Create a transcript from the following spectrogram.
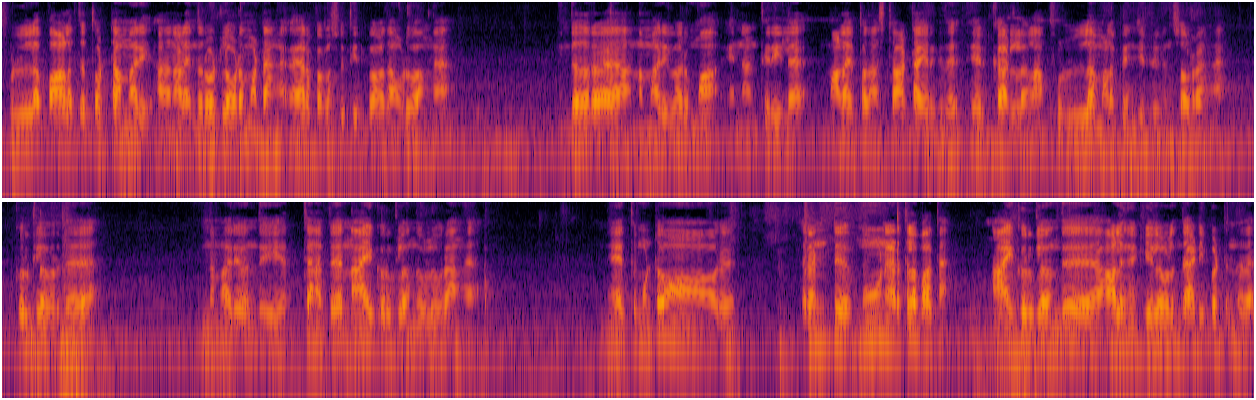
ஃபுல்லாக பாலத்தை தொட்டா மாதிரி. அதனால் இந்த ரோட்டில் விட மாட்டாங்க. வேறு பக்கம் சுற்றிட்டு போக தான் விடுவாங்க. இந்த தடவை அந்த மாதிரி வருமா என்னன்னு தெரியல. மழை இப்போ தான் ஸ்டார்ட் ஆகிருக்குது ஏற்காடுலலாம் ஃபுல்லாக மழை பெஞ்சிட்ருக்குன்னு சொல்கிறாங்க குறுக்கில் வருது. இந்த மாதிரி வந்து எத்தனை பேர் நாய் குறுக்கில் வந்து விழுவுறாங்க நேற்று மட்டும் ஒரு ரெண்டு மூணு இடத்துல பார்த்தேன். நாய் குறுக்கில் வந்து ஆளுங்க கீழே விழுந்து அடிபட்டு இருந்ததை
